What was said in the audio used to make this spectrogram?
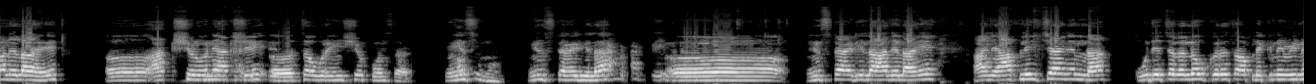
आलेला आहे. अक्षर आणि अक्षय चौऱ्याऐंशी एकोणसाठ. इन्स्टा आयडीला इन्स्टा आयडीला आलेला आहे. आणि आपल्या चॅनलला उद्याच्याला लवकरच आपल्या एक नवीन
